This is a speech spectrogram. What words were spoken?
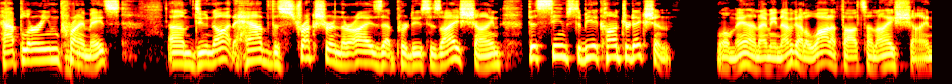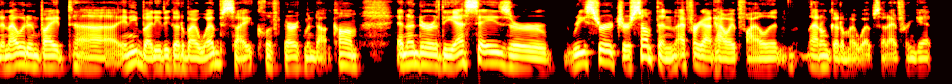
Haplorhine primates um, do not have the structure in their eyes that produces eye shine. This seems to be a contradiction. Well, man, I mean, I've got a lot of thoughts on eye shine, and I would invite uh, anybody to go to my website, cliffbarackman.com, and under the essays or research or something, I forgot how I file it. I don't go to my website, I forget.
